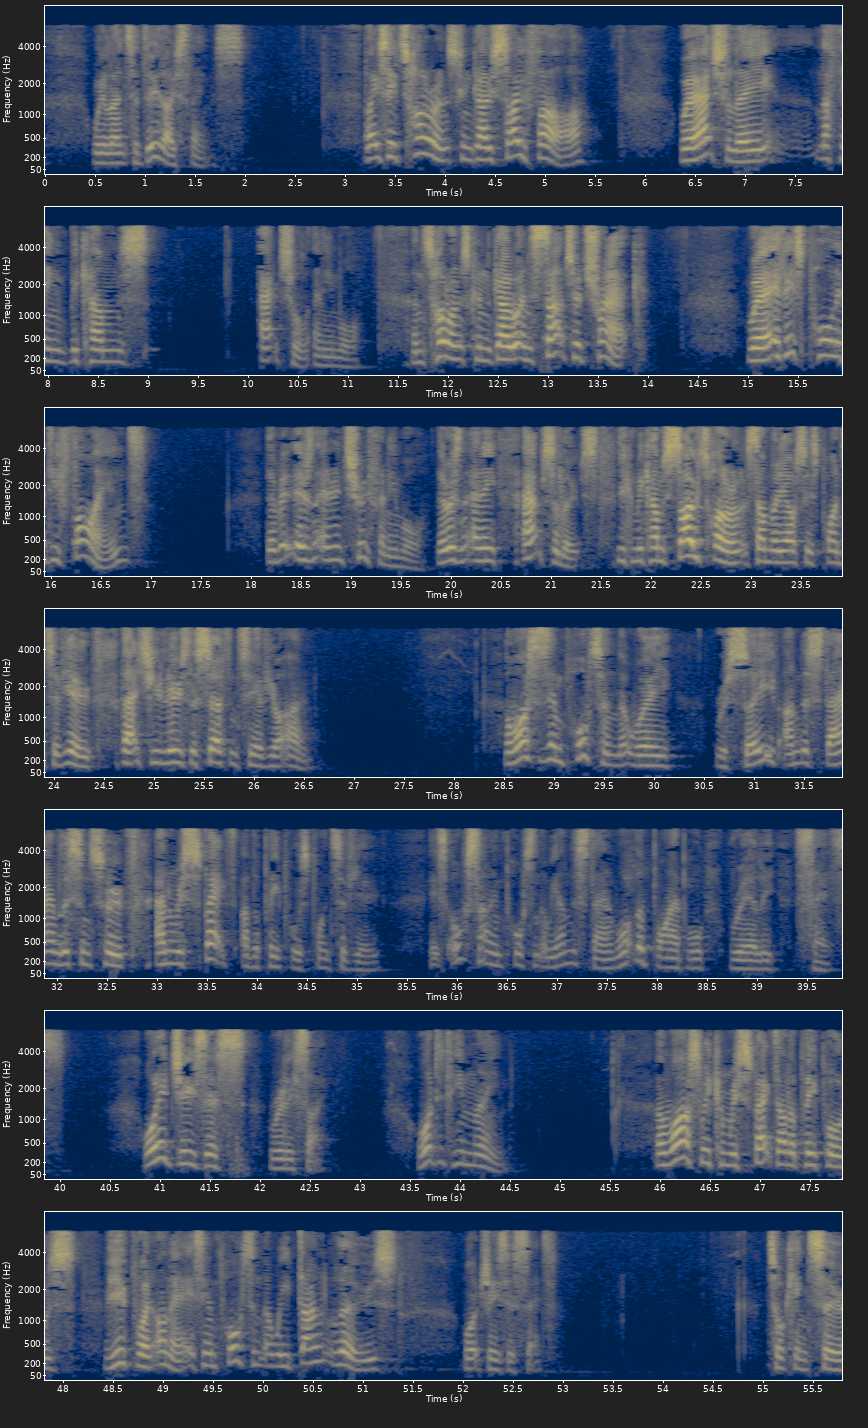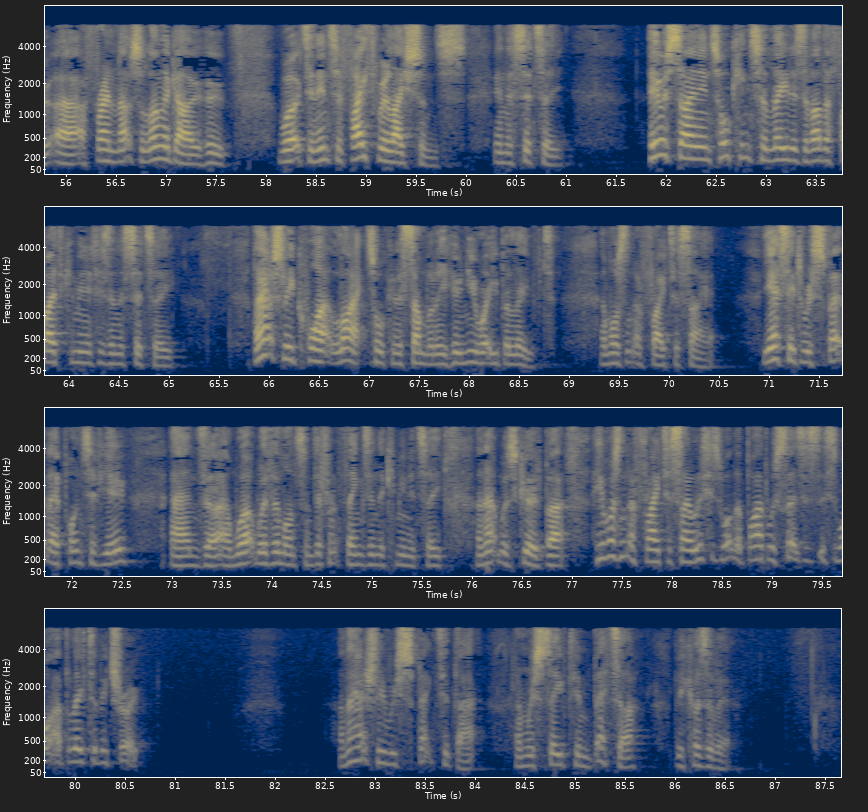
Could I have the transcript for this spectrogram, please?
we learn to do those things. But you see, tolerance can go so far where actually nothing becomes actual anymore. And tolerance can go on such a track where if it's poorly defined, there isn't any truth anymore. There isn't any absolutes. You can become so tolerant of somebody else's point of view that you lose the certainty of your own. And whilst it's important that we receive, understand, listen to, and respect other people's points of view, it's also important that we understand what the Bible really says. What did Jesus really say? What did he mean? And whilst we can respect other people's viewpoint on it, it's important that we don't lose what Jesus said. Talking to uh, a friend not so long ago who worked in interfaith relations in the city, he was saying in talking to leaders of other faith communities in the city, they actually quite liked talking to somebody who knew what he believed and wasn't afraid to say it. Yes, he'd respect their point of view, and, uh, and work with them on some different things in the community, and that was good. But he wasn't afraid to say, well, this is what the Bible says, this is what I believe to be true. And they actually respected that and received him better because of it.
